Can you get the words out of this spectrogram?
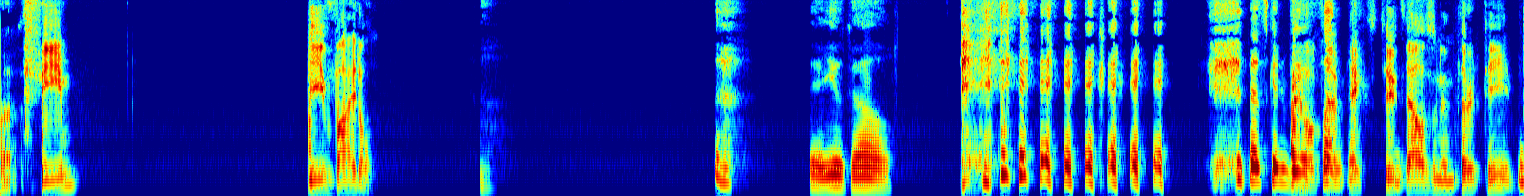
uh, theme, be vital. There you go. That's going to be I hope fun. that makes 2013.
